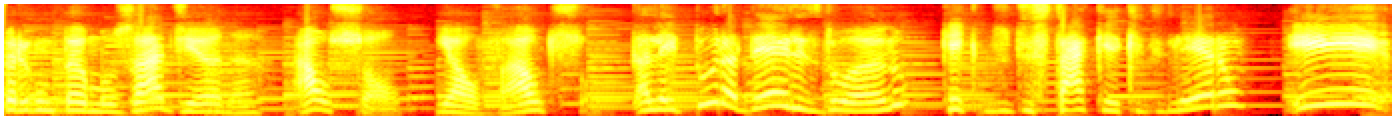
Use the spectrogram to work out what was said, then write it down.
perguntamos à Diana, ao Sol e ao Valdson a leitura deles do ano, que do destaque que leram e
